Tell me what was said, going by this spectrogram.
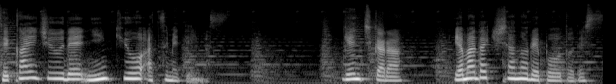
世界中で人気を集めています。現地から山田記者のレポートです。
